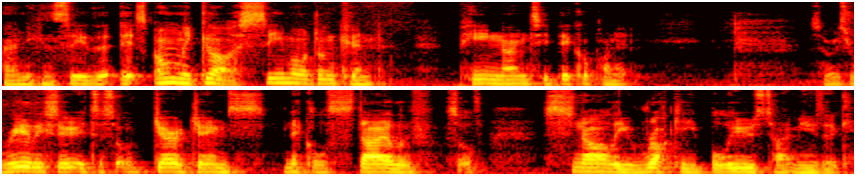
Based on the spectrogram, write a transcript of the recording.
and you can see that it's only got a Seymour Duncan P90 pickup on it. So it's really suited to sort of Jared James Nichols style of sort of snarly, rocky blues type music.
